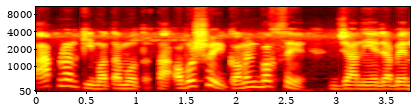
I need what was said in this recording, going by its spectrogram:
আপনার কি মতামত তা অবশ্যই কমেন্ট বক্সে জানিয়ে যাবেন।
